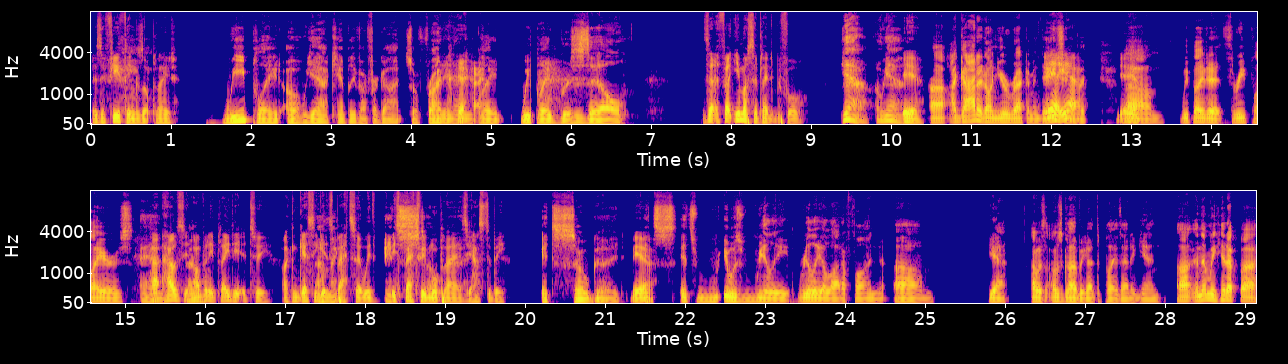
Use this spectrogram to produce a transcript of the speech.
There's a few things not played. We played. Oh yeah, I can't believe I forgot. So Friday night we played. We played Brazil. Is that fact, you must have played it before? Yeah. Oh yeah. Yeah, Uh, I got it on your recommendation. yeah. But, yeah. yeah. Um, we played it at three players. And How's it? um, I've only played it at two. I can guess it oh gets my- better with. It's, it's better with more players. good. It has to be. it's so good. Yeah. It's it's it was really really a lot of fun. Um, yeah, I was I was glad we got to play that again. Uh, and then we hit up uh,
